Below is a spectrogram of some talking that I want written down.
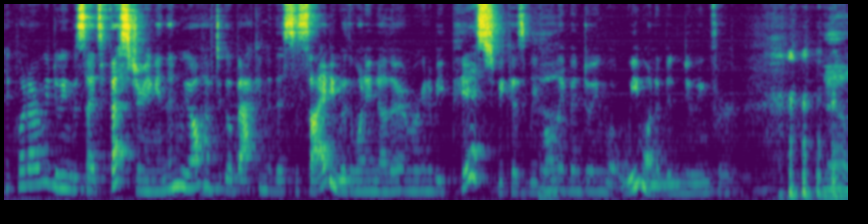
like, what are we doing besides festering? And then we all have to go back into this society with one another, and we're going to be pissed because we've only been doing what we want to been doing for yeah.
